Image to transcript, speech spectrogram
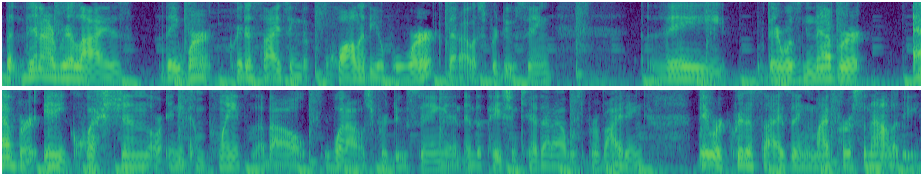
But then i realized they weren't criticizing the quality of work that I was producing. They there was never ever any question or any complaint about what I was producing and, and the patient care that I was providing. They were criticizing my personality.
